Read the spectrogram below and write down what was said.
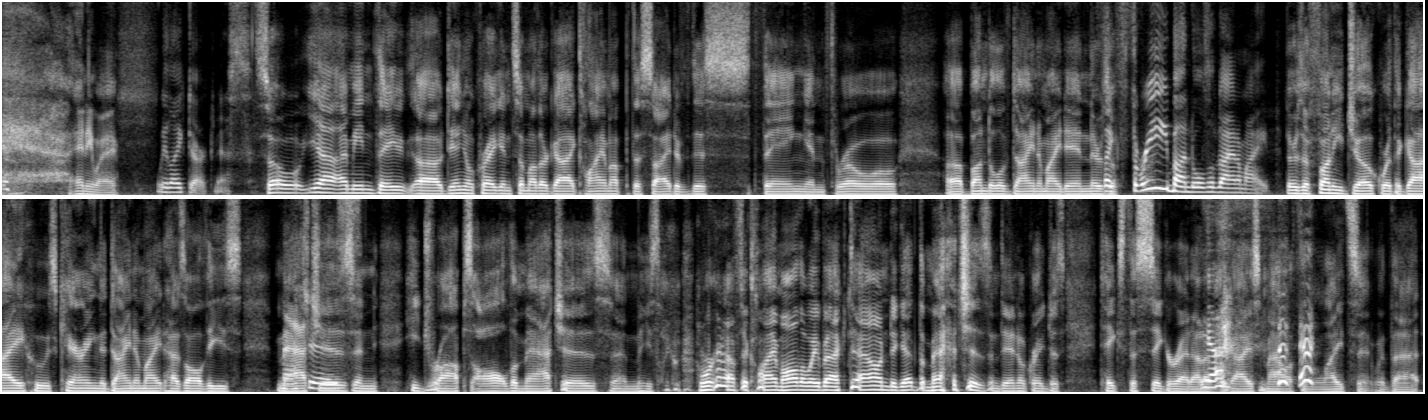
anyway. we like darkness. So yeah, I mean they uh, Daniel Craig and some other guy climb up the side of this thing and throw a, bundle of dynamite in. There's Like a three bundles of dynamite. there's a funny joke where the guy who's carrying the dynamite has all these matches, Matches. and he drops all the matches and he's like we're going to have to climb all the way back down to get the matches and Daniel Craig just takes the cigarette out of the guy's mouth and lights it with that.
